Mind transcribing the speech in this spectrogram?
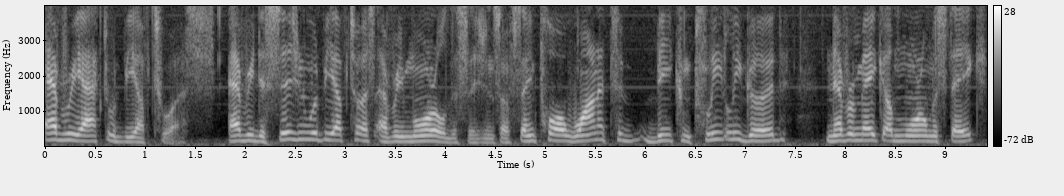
every act would be up to us. Every decision would be up to us, every moral decision. So if St. Paul wanted to be completely good, never make a moral mistake,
